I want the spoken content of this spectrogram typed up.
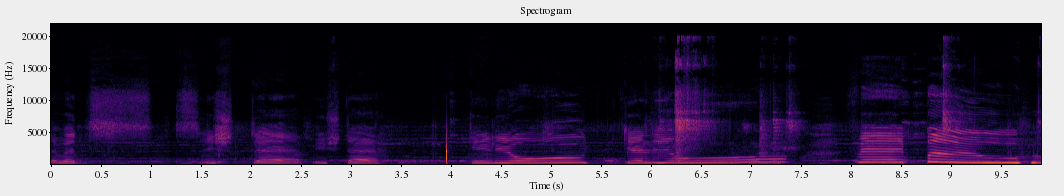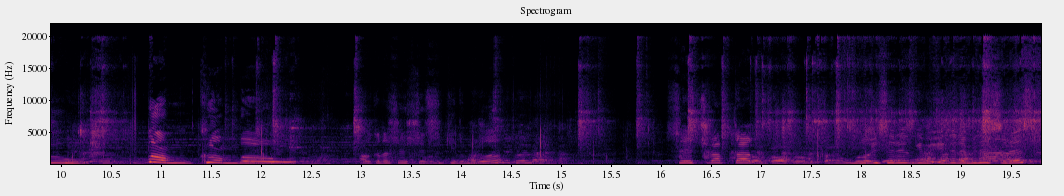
Evet. İşte. işte Geliyor. Geliyor. Ve boom. Bum combo. Arkadaşlar işte skinim bu. Seçraf'tan bunu istediğiniz gibi indirebilirsiniz.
